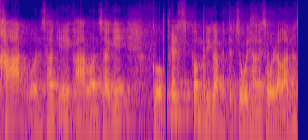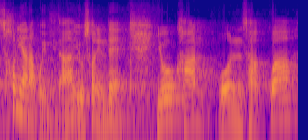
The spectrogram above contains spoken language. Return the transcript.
간 원삭이 간 원삭이 그 펠스펌 리가멘트 쪽을 향해서 올라가는 선이 하나 보입니다. 요 선인데 요 간 원삭과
